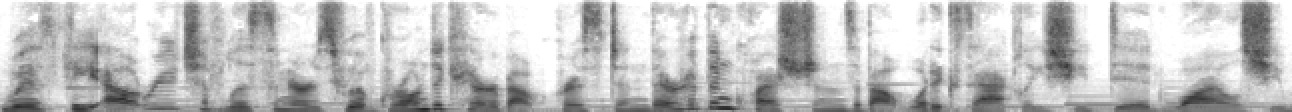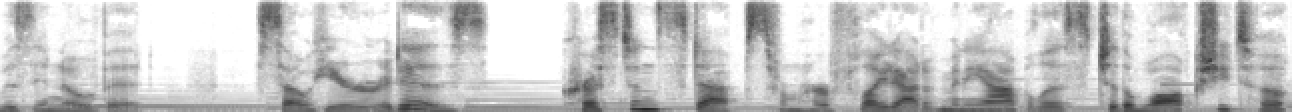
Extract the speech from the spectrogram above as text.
With the outreach of listeners who have grown to care about Kristin, there have been questions about what exactly she did while she was in Ovid. So here it is Kristin's steps from her flight out of Minneapolis to the walk she took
